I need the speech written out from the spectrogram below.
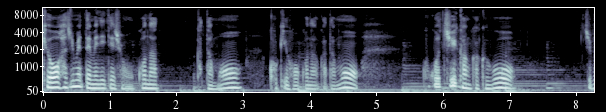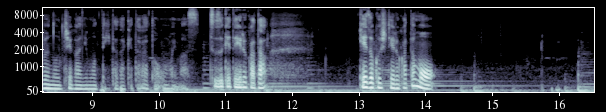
今日初めてメディテーションを行う方も呼吸法を行う方も心地いい感覚を自分の内側に持っていただけたらと思います。続けている方継続している方も今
